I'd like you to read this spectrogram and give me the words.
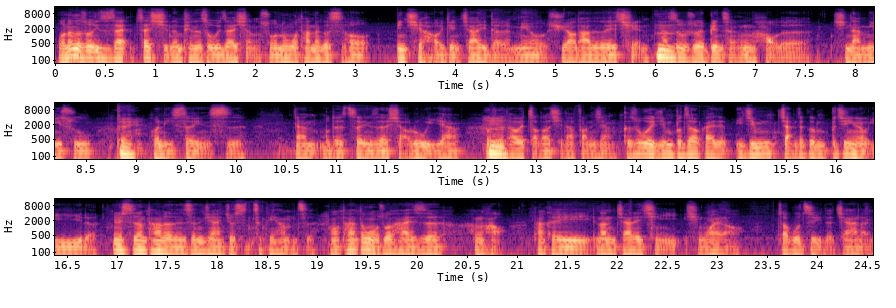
我那个时候一直在在写那篇的时候，我一直在想说，如果他那个时候运气好一点，家里的人没有需要他的这些钱，他是不是会变成很好的新郎秘书、对婚礼摄影师，像我的摄影师的小鹿一样，或者他会找到其他方向。可是我已经不知道该已经讲这个不尽有意义了，因为事实上他的人生现在就是这个样子哦。他跟我说他还是很好，他可以让家里请请外劳照顾自己的家人，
